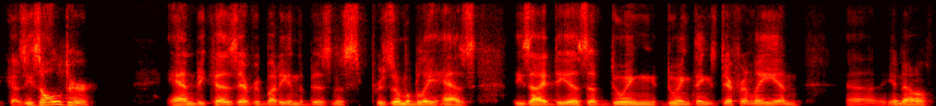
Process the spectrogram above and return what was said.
because he's older and because everybody in the business presumably has these ideas of doing doing things differently and uh, you know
